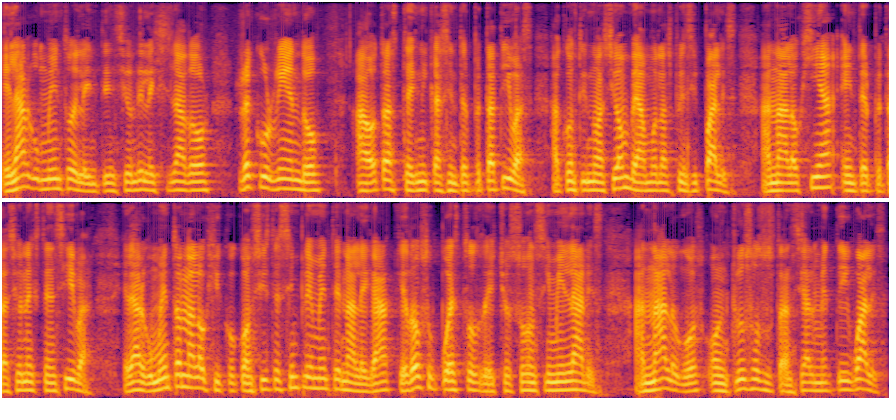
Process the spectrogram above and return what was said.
el argumento de la intención del legislador recurriendo a otras técnicas interpretativas. A continuación veamos las principales. Analogía e interpretación extensiva. El argumento analógico consiste simplemente en alegar que dos supuestos de hecho son similares, análogos o incluso sustancialmente iguales.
